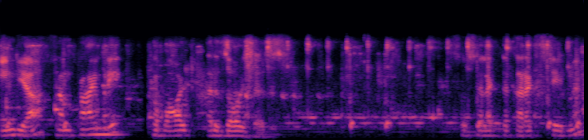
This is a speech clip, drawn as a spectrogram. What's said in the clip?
India from primary cobalt resources. So select the correct statement.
